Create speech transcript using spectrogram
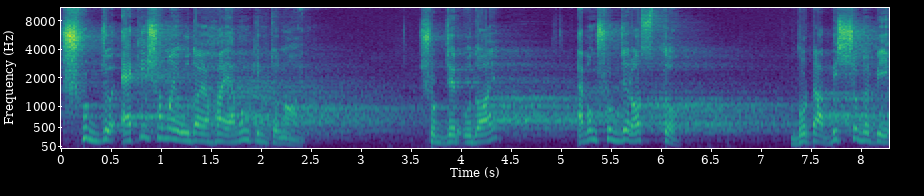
সূর্য একই সময় উদয় হয় এমন কিন্তু নয়। সূর্যের উদয় এবং সূর্যের অস্ত গোটা বিশ্বব্যাপী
